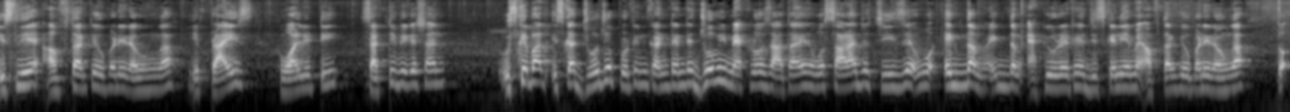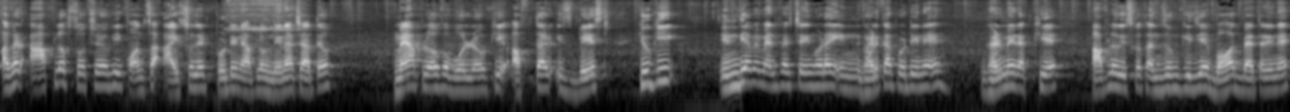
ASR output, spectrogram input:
इसलिए अवतार के ऊपर ही रहूँगा। ये प्राइस क्वालिटी सर्टिफिकेशन उसके बाद इसका जो जो प्रोटीन कंटेंट है, जो भी मैक्रोज आता है, वो सारा जो चीज़ है वो एकदम एकदम एक्यूरेट है, जिसके लिए मैं अफ्तर के ऊपर ही रहूँगा। तो अगर आप लोग सोच रहे हो कि कौन सा आइसोलेट प्रोटीन आप लोग लेना चाहते हो मैं आप लोगों को बोल रहा हूँ कि अफ्तर इज़ बेस्ट क्योंकि इंडिया में मैन्युफैक्चरिंग हो रहा है, इन घर का प्रोटीन है, घर में रखिए आप लोग इसको कंज्यूम कीजिए, बहुत बेहतरीन है।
